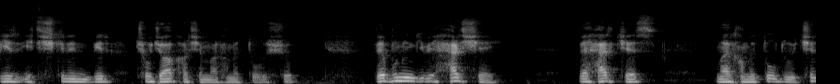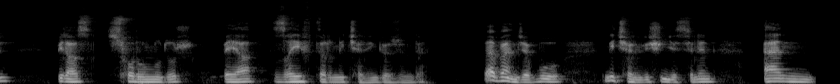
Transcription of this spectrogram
bir yetişkinin bir çocuğa karşı merhametli oluşu ve bunun gibi her şey ve herkes merhametli olduğu için biraz sorumludur veya zayıftır Nietzsche'nin gözünde. Ve bence bu Nietzsche'nin düşüncesinin en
